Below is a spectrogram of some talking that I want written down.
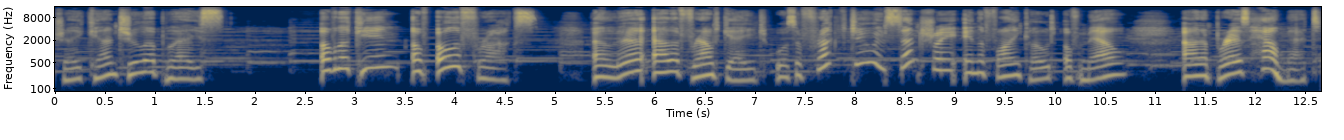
Jake came to the place of the king of all the frogs, and there at the front gate was a frog doing sentry in a fine coat of mail and a brass helmet.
